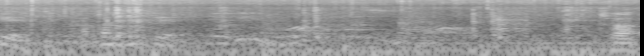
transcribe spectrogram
줄게. 아빠 줄게. 자.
